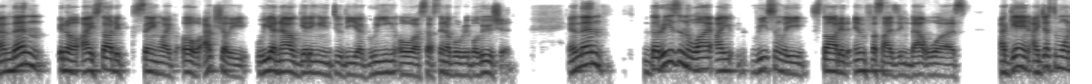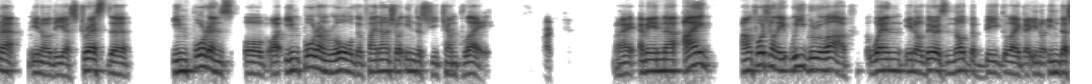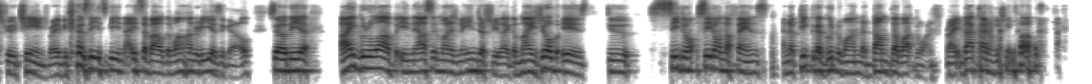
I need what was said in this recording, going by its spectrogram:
And then you know i started saying like oh actually we are now getting into the uh, green or sustainable revolution. And then the reason why I recently started emphasizing that was again, I just want to, you know, the uh, stress the importance of or important role the financial industry can play. Right. Right. I mean, uh, I unfortunately we grew up when you know there is not the big like uh, you know industrial change, right? Because it's been it's about the 100 years ago. So the uh, I grew up in the asset management industry. Like my job is to sit on, sit on the fence and pick the good one, and dump the bad one, right? That kind of thing.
